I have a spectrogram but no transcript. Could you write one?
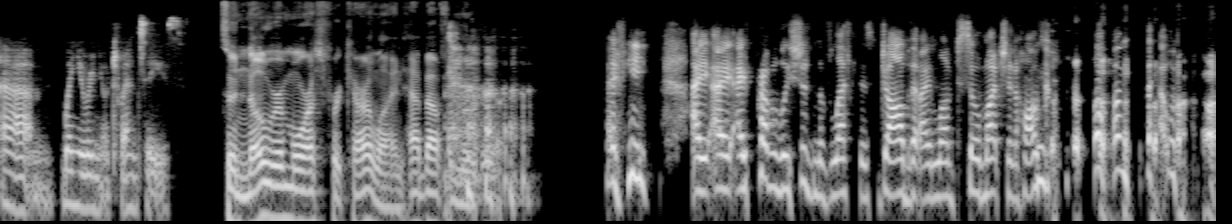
um, when you're in your twenties. So no remorse for Caroline. How about for Maria? I mean, I, I, I probably shouldn't have left this job that I loved so much in Hong Kong. was, uh,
